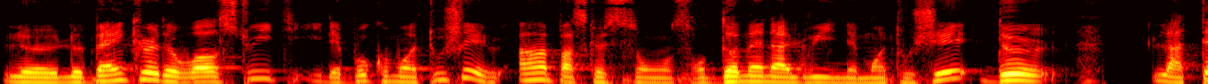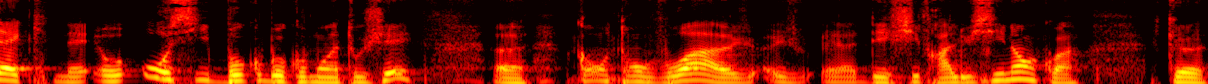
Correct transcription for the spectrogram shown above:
le, le banker de Wall Street, il est beaucoup moins touché. Un, parce que son, son domaine à lui n'est moins touché. Deux, la tech n'est au- aussi beaucoup beaucoup moins touchée. Euh, quand on voit euh, euh, des chiffres hallucinants, quoi, que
